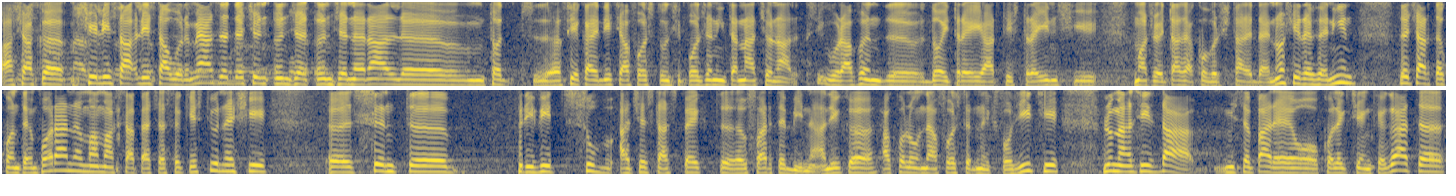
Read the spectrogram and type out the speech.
Așa că și lista, lista urmează, deci în, în, în general uh, tot, uh, fiecare ediție a fost un simpozion internațional. Sigur, având 2-3 uh, artiști străini și majoritatea covârșitare de-ai noștri, revenind, deci artă contemporană, m-am axat pe această chestiune și uh, sunt uh, privit sub acest aspect uh, foarte bine. Adică acolo unde am fost în expoziție, lumea a zis, da, mi se pare o colecție închegată,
